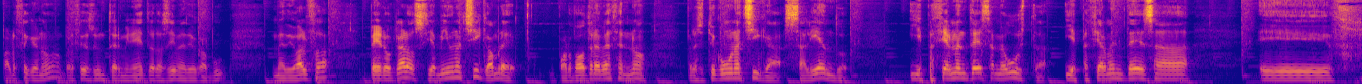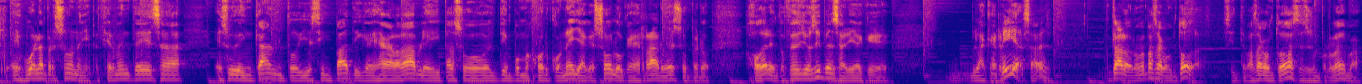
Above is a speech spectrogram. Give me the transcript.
Parece que no, parece que soy un Terminator así, medio capú, medio alfa. Pero claro, si a mí una chica, hombre, por dos o tres veces no, pero si estoy con una chica saliendo y especialmente esa me gusta y especialmente esa eh, es buena persona y especialmente esa es de encanto y es simpática y es agradable y paso el tiempo mejor con ella que solo, que es raro eso, pero joder, entonces yo sí pensaría que la querría, ¿sabes? Claro, no me pasa con todas. Si te pasa con todas es un problema.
